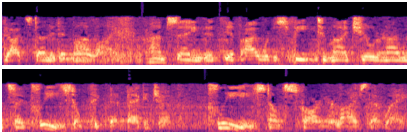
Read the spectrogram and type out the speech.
God's done it in my life. I'm saying that if I were to speak to my children, I would say, please don't pick that baggage up. Please don't scar your lives that way.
